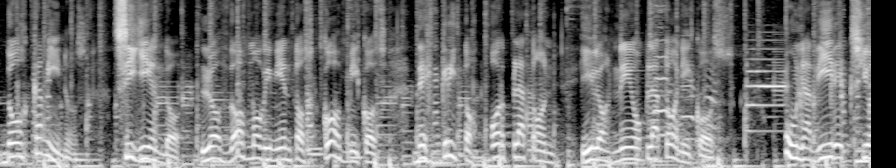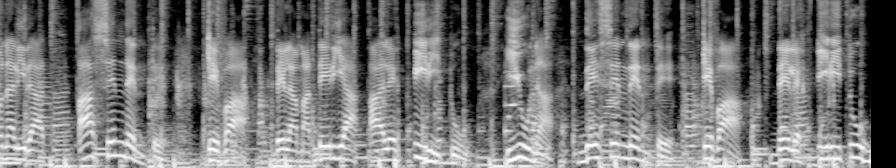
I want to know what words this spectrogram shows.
dos caminos, siguiendo los dos movimientos cósmicos descritos por Platón y los neoplatónicos. Una direccionalidad ascendente que va de la materia al espíritu y una descendente que va del espíritu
